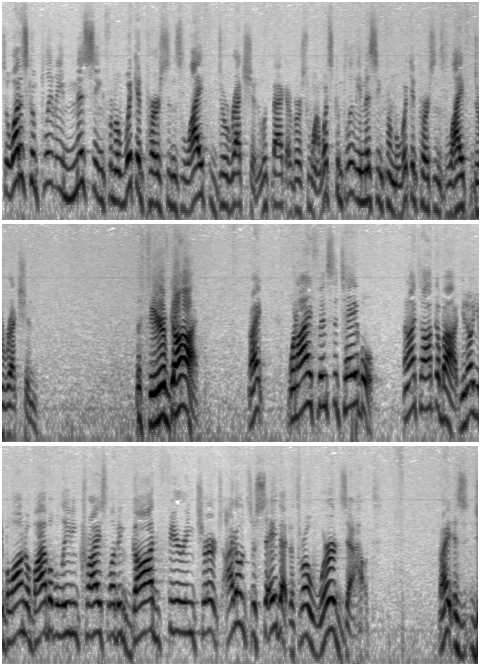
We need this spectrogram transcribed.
So, what is completely missing from a wicked person's life direction? Look back at verse 1. What's completely missing from a wicked person's life direction? The fear of God, right? When I fence the table and I talk about, you know, you belong to a Bible believing, Christ loving, God fearing church, I don't just say that to throw words out, right? Is,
